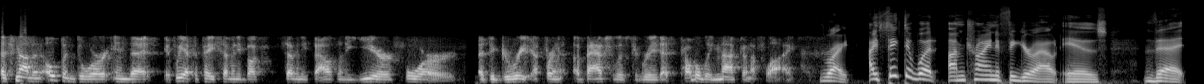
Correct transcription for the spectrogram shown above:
it's not an open door in that if we have to pay seventy bucks, seventy thousand a year for a degree, for a bachelor's degree, that's probably not going to fly. Right. I think that what I'm trying to figure out is that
